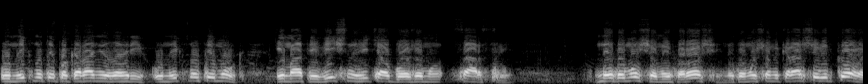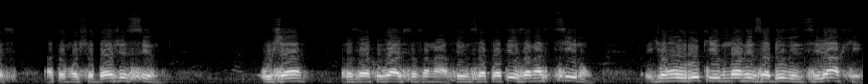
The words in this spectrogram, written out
уникнути покарання за гріх, уникнути мук і мати вічне життя в Божому царстві. Не тому, що ми хороші, не тому, що ми кращі від когось, а тому, що Божий син уже розрахувався за нас. Він заплатив за нас ціну. Йому в руки і в ноги забили цвяхи.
